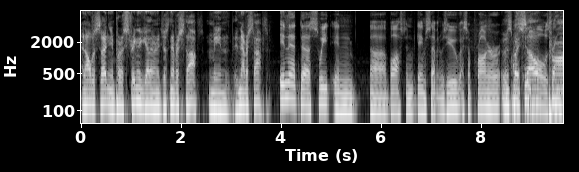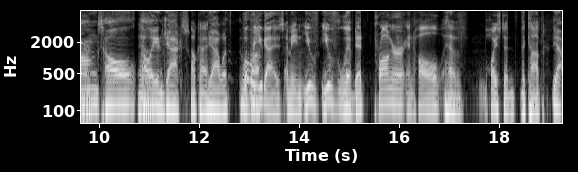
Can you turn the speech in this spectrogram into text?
And all of a sudden, you put a string together, and it just never stopped. I mean, it never stopped. In that uh, suite in uh, Boston, Game Seven, was you? I saw Pronger. It was I assume Hull myself, was in there. Prongs, Hull, Yeah. Hully, and Jacks. Okay. Yeah. With, What with, were uh, you guys? I mean, you've you've lived it. Pronger and Hull have hoisted the cup, Yeah.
